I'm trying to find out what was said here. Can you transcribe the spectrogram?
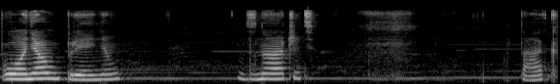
Поняв, прийняв. Значить. Так.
